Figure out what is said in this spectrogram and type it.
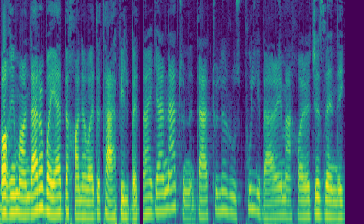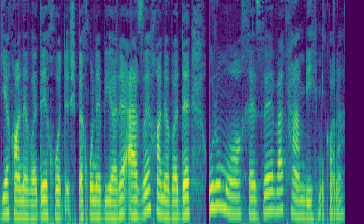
باقی مانده رو باید به خانواده تحویل بده. اگر نتونه در طول روز پولی برای مخارج زندگی خانواده خودش به خونه بیاره اعضای خانواده او رو مؤاخذه و تنبیه می‌کنن.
